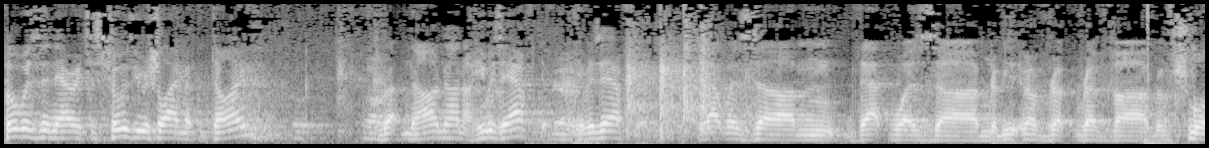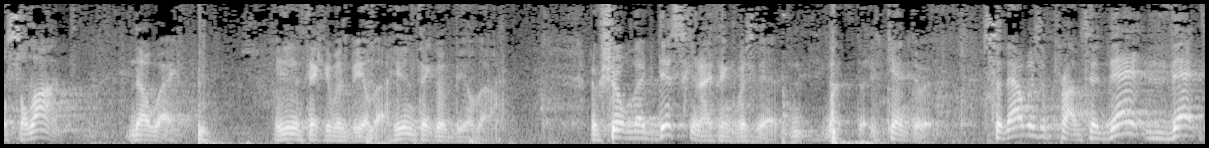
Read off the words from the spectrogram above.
Who was in Eretz, who was Yerushalayim at the time? No, no, no. He was after. He was after. That was um, that was um, Rav, uh, Shmuel Salant. No way. He didn't think it would be allowed. He didn't think it would be allowed. Rav Shmuel Leib Diskin, I think, was there. You can't do it. So that was a problem. So that, that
